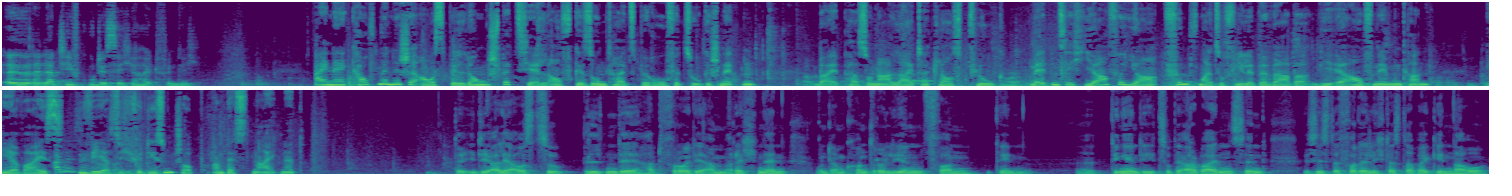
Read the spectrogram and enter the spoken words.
eine relativ gute Sicherheit, finde ich. Eine kaufmännische Ausbildung speziell auf Gesundheitsberufe zugeschnitten. Bei Personalleiter Klaus Pflug melden sich Jahr für Jahr fünfmal so viele Bewerber, wie er aufnehmen kann. Er weiß, wer sich für diesen Job am besten eignet. Der ideale Auszubildende hat Freude am Rechnen und am Kontrollieren von den äh, Dingen, die zu bearbeiten sind. Es ist erforderlich, dass dabei genau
